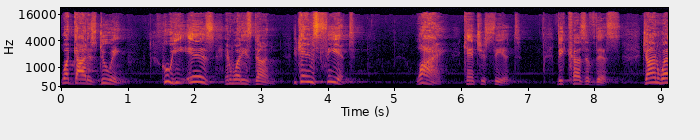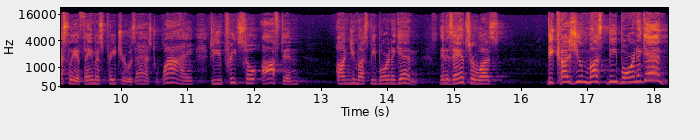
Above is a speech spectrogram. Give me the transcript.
what God is doing, who He is, and what He's done. You can't even see it. Why can't you see it? Because of this. John Wesley, a famous preacher, was asked, Why do you preach so often on you must be born again? And his answer was, Because you must be born again.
